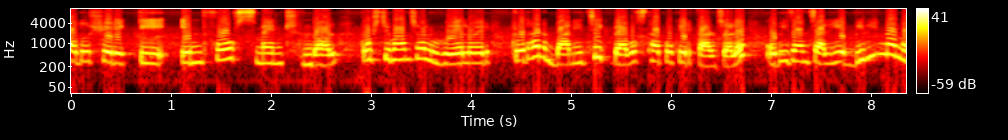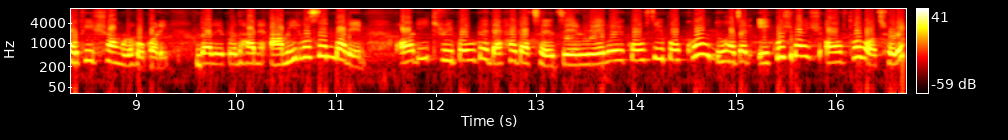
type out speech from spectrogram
সদস্যের একটি এনফোর্সমেন্ট দল, পশ্চিমাঞ্চল রেলওয়ের প্রধান বাণিজ্যিক ব্যবস্থাপকের কার্যালয়ে অভিযান চালিয়ে বিভিন্ন নথি সংগ্রহ করে। দলের প্রধান আমির হোসেন বলেন, অডিট রিপোর্টে দেখা গেছে যে রেলওয়ে কর্তৃপক্ষ দু হাজার একুশ বাইশ অর্থ বছরে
